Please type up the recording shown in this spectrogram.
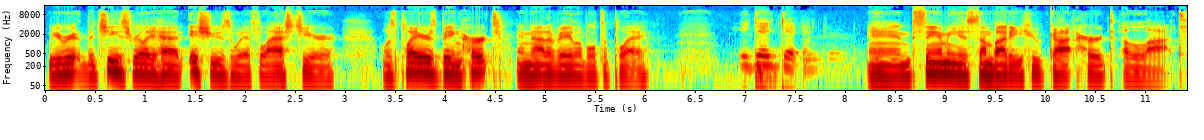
we re- the Chiefs really had issues with last year was players being hurt and not available to play. He did get injured. And Sammy is somebody who got hurt a lot.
